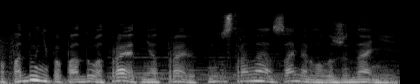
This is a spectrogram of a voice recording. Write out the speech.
Попаду, не попаду, отправят, не отправят. Ну, страна замерла в ожидании.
